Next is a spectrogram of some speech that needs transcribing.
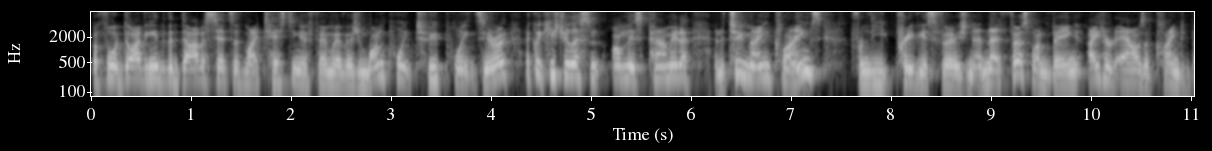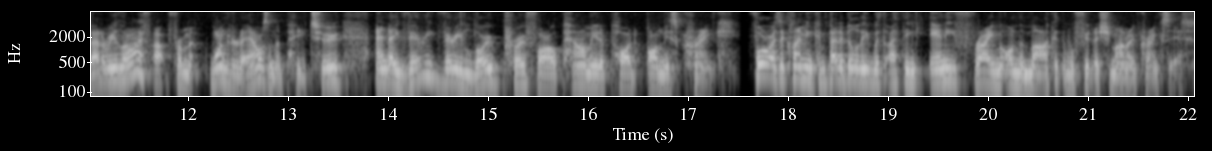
Before diving into the data sets of my testing of firmware version 1.2.0, a quick history lesson on this power meter and the two main claims from the previous version. And that first one being 800 hours of claimed battery life, up from 100 hours on the P2, and a very, very low profile power meter pod on this crank. 4iiii are claiming compatibility with, I think, any frame on the market that will fit a Shimano crankset.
